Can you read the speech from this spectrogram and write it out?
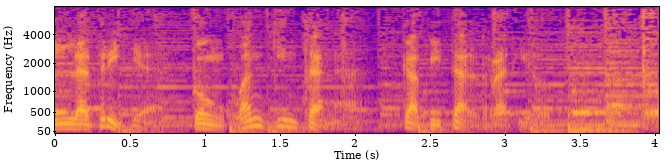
La Trilla con Juan Quintana, Capital Radio.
